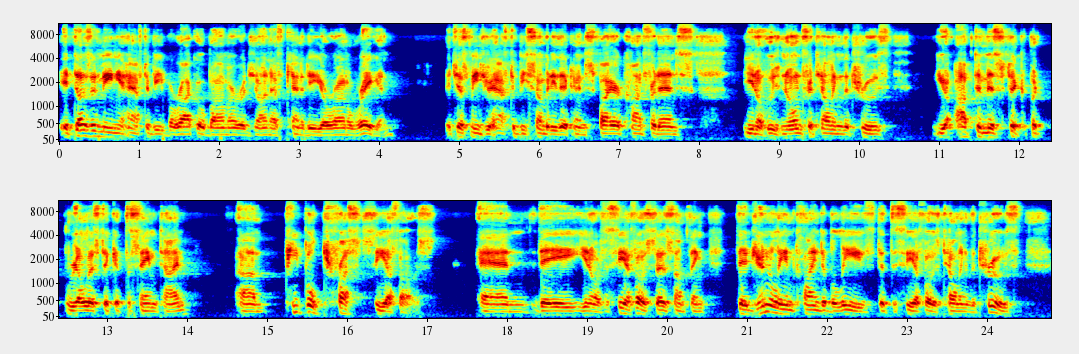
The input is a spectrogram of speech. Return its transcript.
it doesn't mean you have to be Barack Obama or John F. Kennedy or Ronald Reagan. It just means you have to be somebody that can inspire confidence, you know, who's known for telling the truth, you're optimistic but realistic at the same time. Um, people trust CFOs, and they, you know, if a CFO says something, they're generally inclined to believe that the CFO is telling the truth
